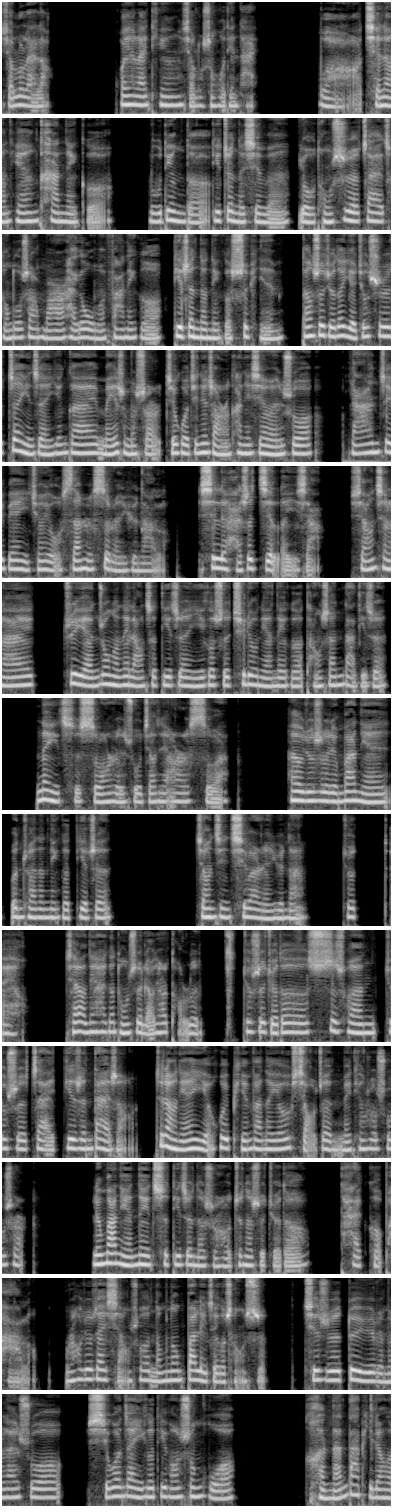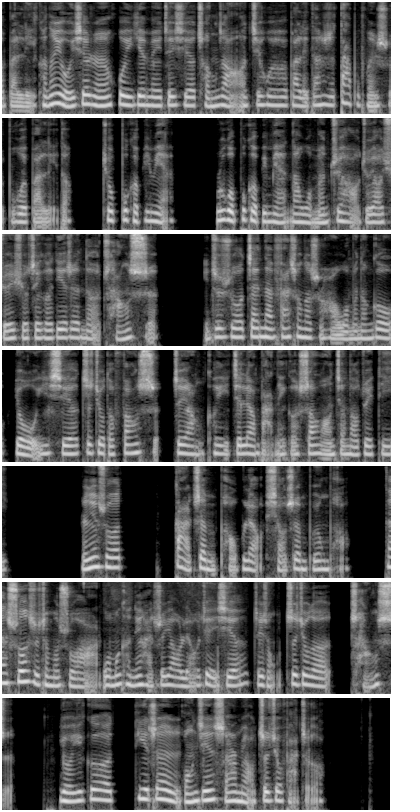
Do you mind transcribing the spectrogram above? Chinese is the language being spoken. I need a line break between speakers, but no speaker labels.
小鹿来了，欢迎来听小鹿生活电台。哇，前两天看那个泸定的地震的新闻，有同事在成都上班，还给我们发那个地震的那个视频。当时觉得也就是震一震，应该没什么事儿。结果今天早上看见新闻说，雅安这边已经有三十四人遇难了，心里还是紧了一下。想起来最严重的那两次地震，一个是七六年那个唐山大地震。那一次死亡人数将近二十四万，还有就是零八年汶川的那个地震，将近七万人遇难。就哎呀，前两天还跟同事聊天讨论，就是觉得四川就是在地震带上，这两年也会频繁的也有小震，没听说出事儿。零八年那次地震的时候，真的是觉得太可怕了，然后就在想说能不能搬离这个城市。其实对于人们来说，习惯在一个地方生活，很难大批量的搬离。可能有一些人会因为这些成长啊机会会搬离，但是大部分是不会搬离的，就不可避免。如果不可避免，那我们最好就要学一学这个地震的常识，也就是说，灾难发生的时候，我们能够有一些自救的方式，这样可以尽量把那个伤亡降到最低。人家说，大震跑不了，小震不用跑。但说是这么说啊，我们肯定还是要了解一些这种自救的常识。有一个地震黄金十二秒自救法则。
